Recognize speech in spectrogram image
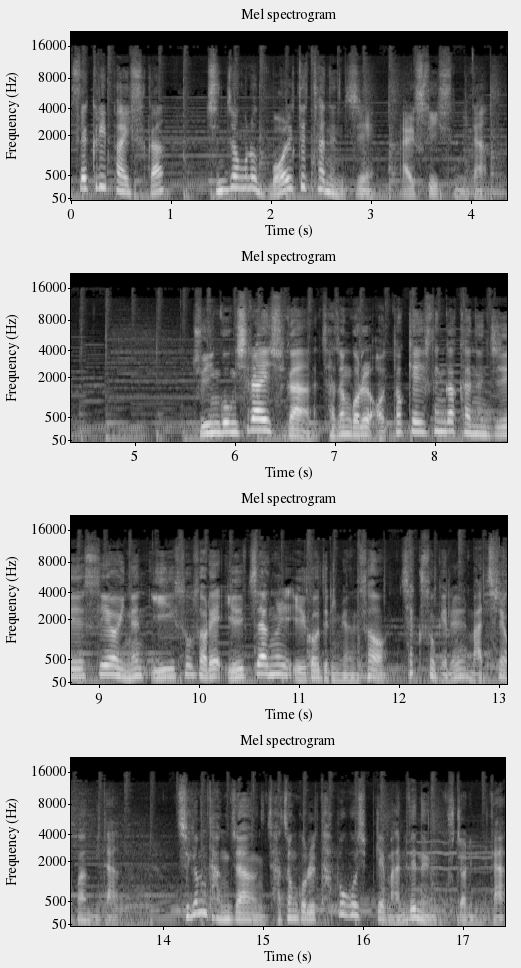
Sacrifice가 진정으로 뭘 뜻하는지 알 수 있습니다. 주인공 시라이시가 자전거를 어떻게 생각하는지 쓰여 있는 이 소설의 1장을 읽어드리면서 책 소개를 마치려고 합니다. 지금 당장 자전거를 타보고 싶게 만드는 구절입니다.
